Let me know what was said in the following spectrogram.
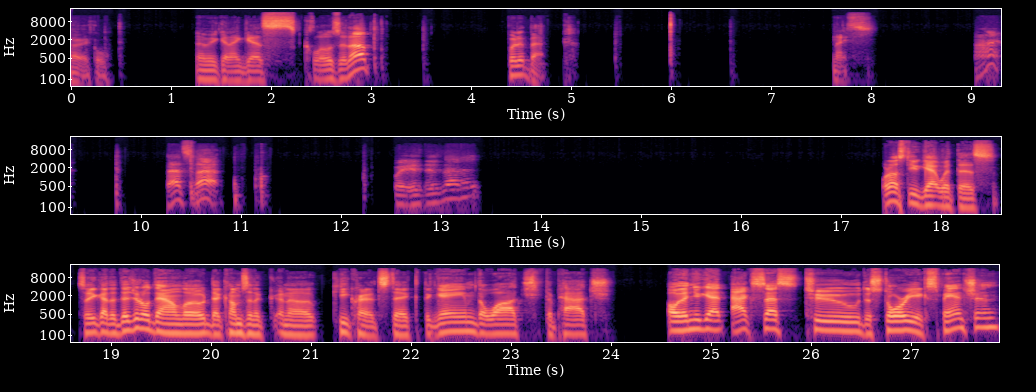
All right, cool. Then we can, I guess, close it up, put it back. Nice. All right. That's that. Wait, is, is that it? What else do you get with this? So you got the digital download that comes in a in a key credit stick, the game, the watch, the patch. Oh, then you get access to the story expansion.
